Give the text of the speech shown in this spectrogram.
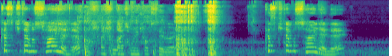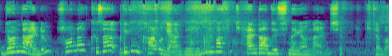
Kız kitabı söyledi. Ay açmayı çok seviyorum. Kız kitabı söyledi gönderdim. Sonra kıza bir gün bir kargo geldi elime. Bir baktım kendi adresime göndermişim kitabı.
